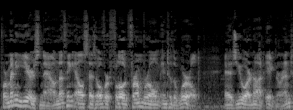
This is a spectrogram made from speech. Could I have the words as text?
For many years now, nothing else has overflowed from Rome into the world, as you are not ignorant,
